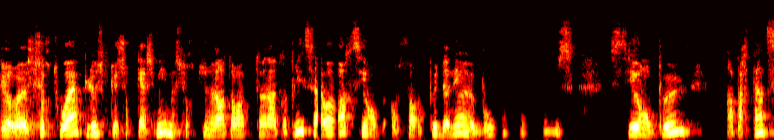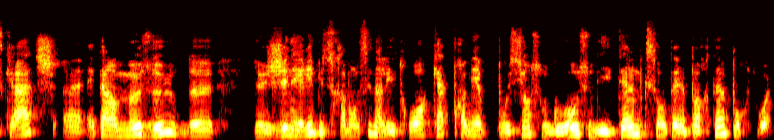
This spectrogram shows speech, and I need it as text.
sur, sur toi, plus que sur Cachemire, mais sur ton, ton, entreprise, savoir si on, si on, peut donner un boost, si on peut, en partant de scratch, être en mesure de de générer puis de se ramasser dans les trois, quatre premières positions sur Google sur des termes qui sont importants pour toi.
